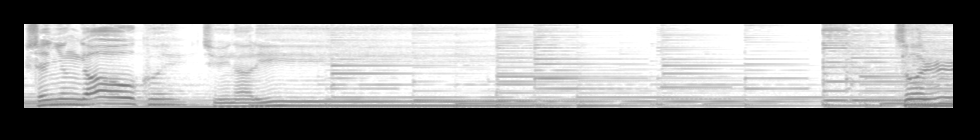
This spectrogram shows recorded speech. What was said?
身影要归去哪里？昨日。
